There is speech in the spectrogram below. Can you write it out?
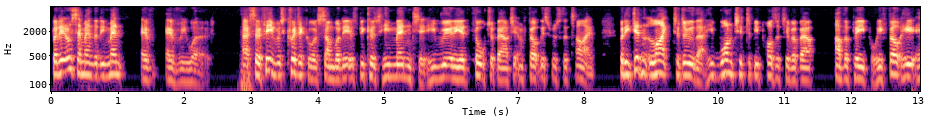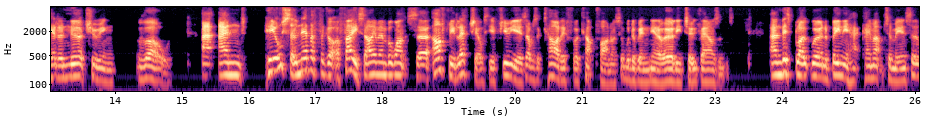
but it also meant that he meant ev- every word. Uh, so if he was critical of somebody, it was because he meant it. He really had thought about it and felt this was the time. But he didn't like to do that. He wanted to be positive about other people. He felt he had a nurturing role. Uh, and he also never forgot a face. I remember once uh, after he left Chelsea a few years, I was at Cardiff for a cup final, so it would have been, you know, early 2000s. And this bloke wearing a beanie hat came up to me and said,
